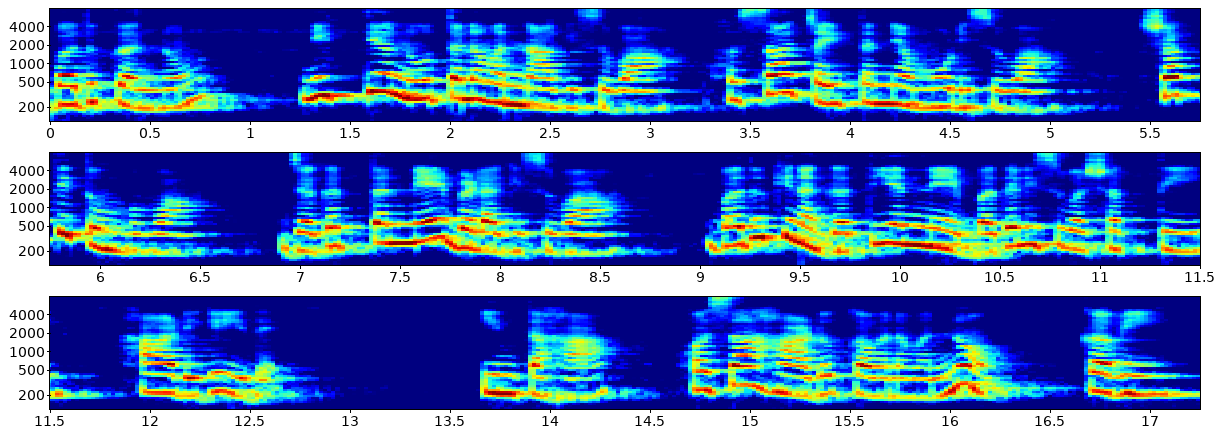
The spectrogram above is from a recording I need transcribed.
ಬದುಕನ್ನು ನಿತ್ಯ ನೂತನವನ್ನಾಗಿಸುವ ಹೊಸ ಚೈತನ್ಯ ಮೂಡಿಸುವ, ಶಕ್ತಿ ತುಂಬುವ, ಜಗತ್ತನ್ನೇ ಬೆಳಗಿಸುವ, ಬದುಕಿನ ಗತಿಯನ್ನೇ ಬದಲಿಸುವ ಶಕ್ತಿ ಹಾಡಿಗೆ ಇದೆ. ಇಂತಹ ಹೊಸ ಹಾಡು ಕವನವನ್ನು ಕವಿ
